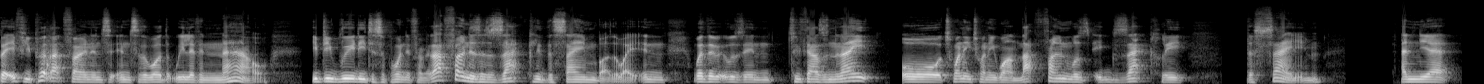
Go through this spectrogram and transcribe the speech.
But if you put that phone into, into the world that we live in now, you'd be really disappointed from it. That phone is exactly the same, by the way, in whether it was in 2008 or 2021. That phone was exactly the same and yet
